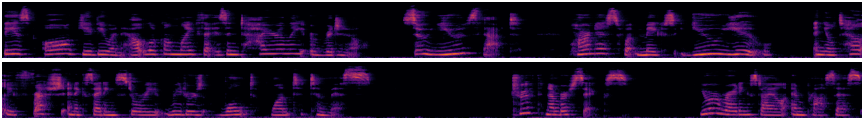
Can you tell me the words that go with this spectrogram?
These all give you an outlook on life that is entirely original. So use that. Harness what makes you you, and you'll tell a fresh and exciting story readers won't want to miss. Truth number six your writing style and process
